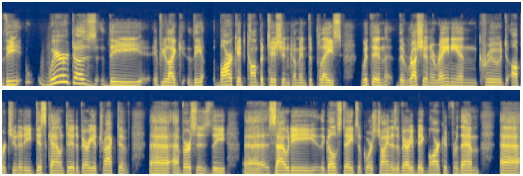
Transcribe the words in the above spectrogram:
the where does the if you like the market competition come into place within the Russian Iranian crude opportunity discounted very attractive uh, uh, versus the uh, Saudi the Gulf states. Of course China is a very big market for them. Uh,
